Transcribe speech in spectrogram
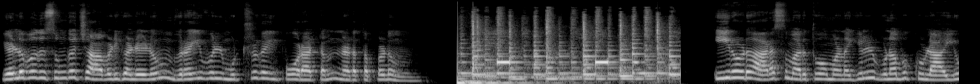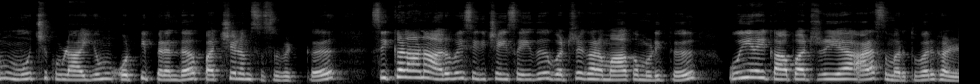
எழுபது சுங்கச்சாவடிகளிலும் விரைவில் முற்றுகை போராட்டம் நடத்தப்படும். ஈரோடு அரசு மருத்துவமனையில் உணவு குழாயும் மூச்சு குழாயும் ஒட்டி பிறந்த பச்சிளம் சிசுவிற்கு சிக்கலான அறுவை சிகிச்சை செய்து வெற்றிகரமாக முடித்து உயிரை காப்பாற்றிய அரசு மருத்துவர்கள்.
